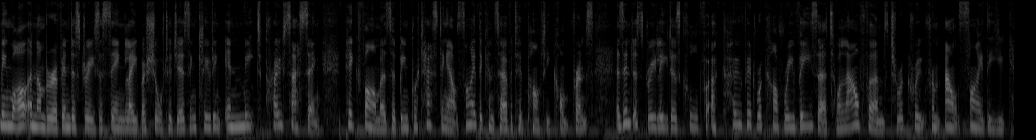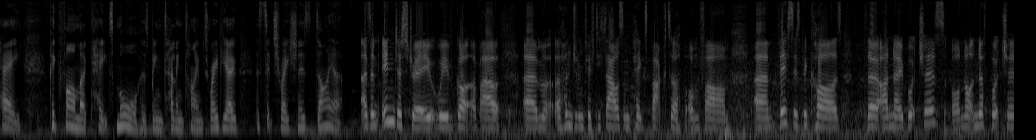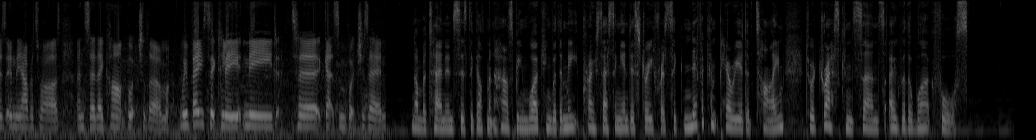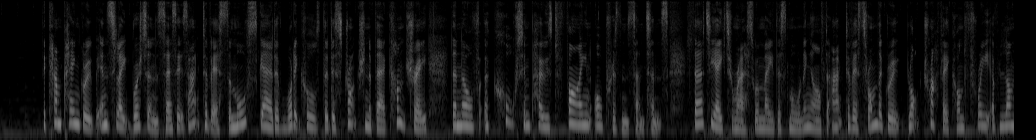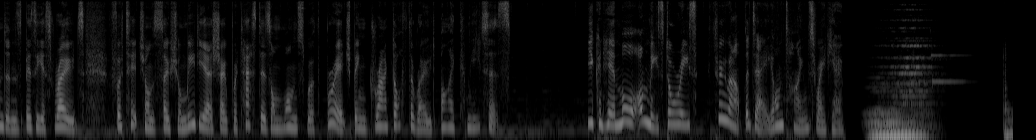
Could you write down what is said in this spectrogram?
Meanwhile, a number of industries are seeing labour shortages, including in meat processing. Pig farmers have been protesting outside the Conservative Party conference as industry leaders call for a COVID recovery visa to allow firms to recruit from outside the UK. Pig farmer Kate Moore has been telling Times Radio the situation is dire as an industry, we've got about um, 150,000 pigs backed up on farm. Um, this is because there are no butchers or not enough butchers in the abattoirs, and so they can't butcher them. We basically need to get some butchers in. Number 10 insists the government has been working with the meat processing industry for a significant period of time to address concerns over the workforce. The campaign group Insulate Britain says its activists are more scared of what it calls the destruction of their country than of a court imposed fine or prison sentence. 38 arrests were made this morning after activists from the group blocked traffic on three of London's busiest roads. Footage on social media showed protesters on Wandsworth Bridge being dragged off the road by commuters. You can hear more on these stories throughout the day on Times Radio.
